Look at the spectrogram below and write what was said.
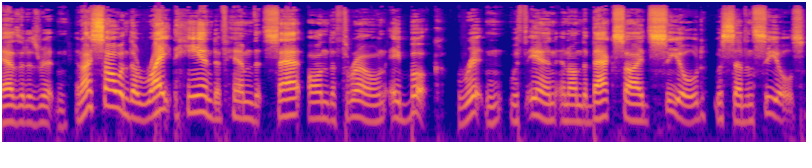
as it is written. And I saw in the right hand of him that sat on the throne a book written within and on the backside sealed with seven seals.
